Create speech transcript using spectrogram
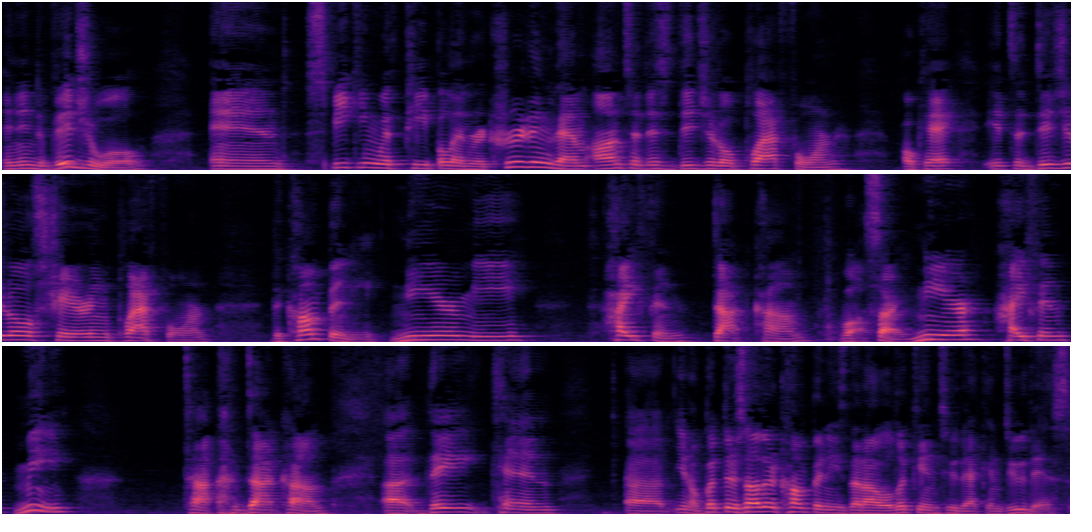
an individual, and speaking with people and recruiting them onto this digital platform, okay? It's a digital sharing platform. The company, Near Me hyphen dot com. Well, sorry, near hyphen me dot com. Uh, they can. Uh, you know, but there's other companies that I will look into that can do this.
